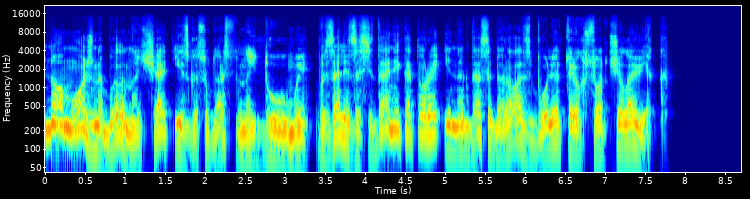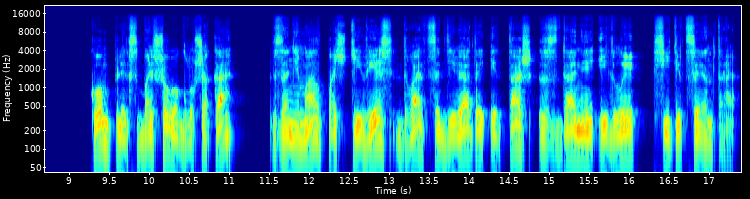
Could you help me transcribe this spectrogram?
но можно было начать из Государственной Думы, в зале заседаний которой иногда собиралось более 300 человек. Комплекс Большого Глушака занимал почти весь 29 этаж здания иглы Сити-центра.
